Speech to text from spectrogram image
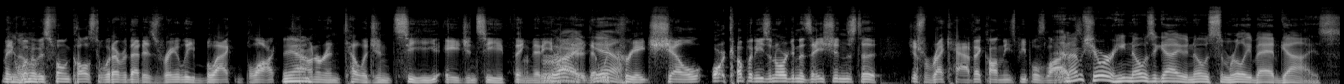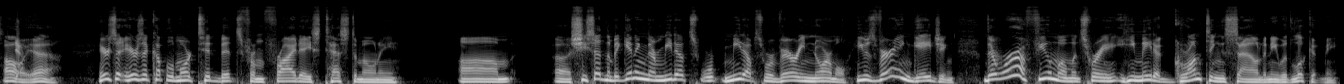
make know, one of his phone calls to whatever that Israeli black bloc yeah. counterintelligence agency thing that he right, hired that yeah. would create shell or companies and organizations to just wreak havoc on these people's lives. And I'm sure he knows a guy who knows some really bad guys. Oh yeah. yeah. Here's a, here's a couple of more tidbits from Friday's testimony. Um, uh, she said in the beginning their meetups were, meetups were very normal. He was very engaging. There were a few moments where he, he made a grunting sound and he would look at me.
